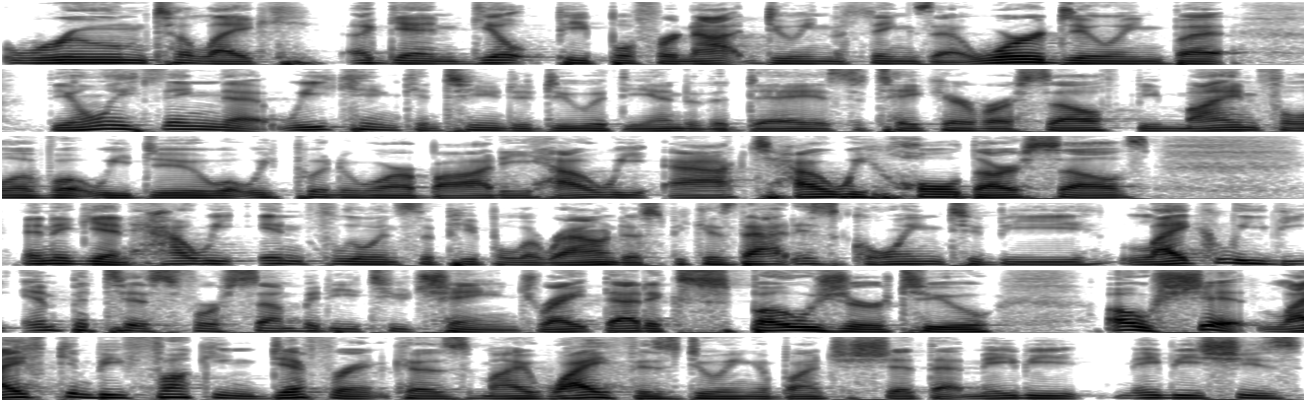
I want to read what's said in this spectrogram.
room to like again guilt people for not doing the things that we're doing. But the only thing that we can continue to do at the end of the day is to take care of ourselves, be mindful of what we do, what we put into our body, how we act, how we hold ourselves and again, how we influence the people around us, because that is going to be likely the impetus for somebody to change, right? That exposure to, oh shit, life can be fucking different because my wife is doing a bunch of shit that maybe maybe she's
